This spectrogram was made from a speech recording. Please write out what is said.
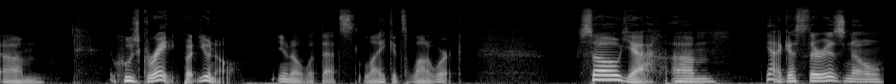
um, who's great. But you know, you know what that's like. It's a lot of work. So yeah, um, yeah, I guess there is no,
